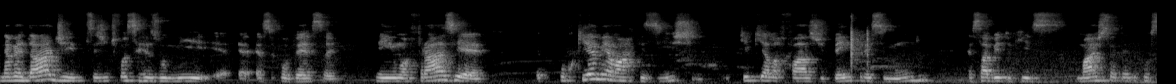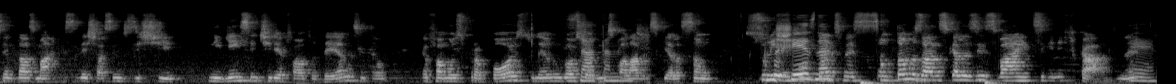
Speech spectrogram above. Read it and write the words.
na verdade, se a gente fosse resumir é, é, essa conversa em uma frase, é por que a minha marca existe, o que, que ela faz de bem para esse mundo, é sabido que mais de 70% das marcas, se deixassem de existir, ninguém sentiria falta delas. Então, é o famoso propósito, né? Eu não gosto Exatamente. de algumas palavras que elas são super Clichês, né? importantes, né? mas são tão usadas que elas esvaem de significado, né? É.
